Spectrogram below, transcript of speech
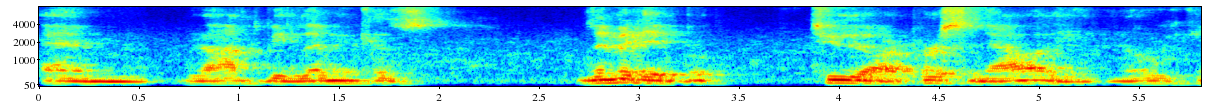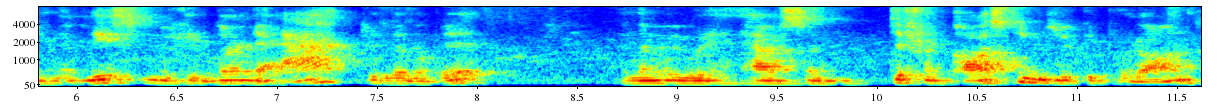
and we don't have to be limited because limited to our personality you know we can at least we could learn to act a little bit and then we would have some different costumes we could put on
